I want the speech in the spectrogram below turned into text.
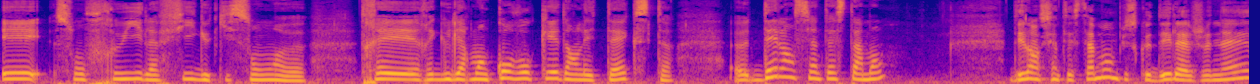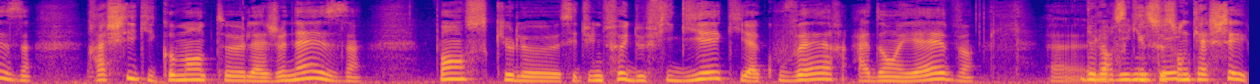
et son fruit, la figue, qui sont euh, très régulièrement convoqués dans les textes euh, dès l'Ancien Testament? Dès l'Ancien Testament, puisque dès la Genèse, Rachid, qui commente la Genèse, pense que c'est une feuille de figuier qui a couvert Adam et Ève euh, lorsqu'ils se sont cachés.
